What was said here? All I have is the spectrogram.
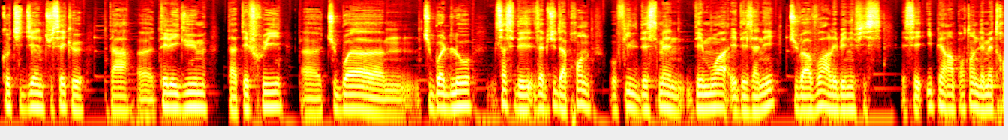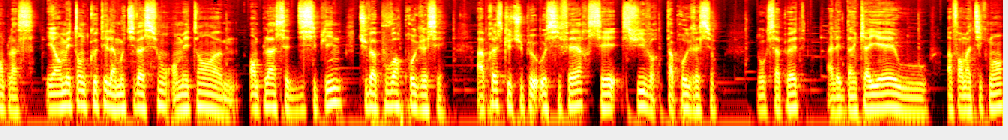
quotidienne, tu sais que tu as euh, tes légumes, tu as tes fruits, euh, tu, bois, tu bois de l'eau. Ça, c'est des habitudes à prendre au fil des semaines, des mois et des années. Tu vas avoir les bénéfices. Et c'est hyper important de les mettre en place. Et en mettant de côté la motivation, en mettant en place cette discipline, tu vas pouvoir progresser. Après, ce que tu peux aussi faire, c'est suivre ta progression. Donc ça peut être à l'aide d'un cahier ou informatiquement,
